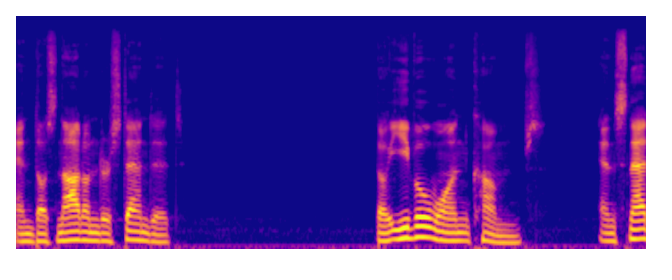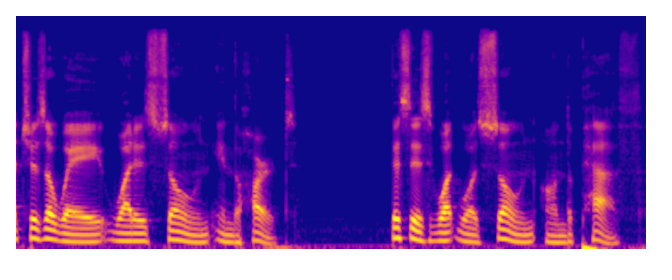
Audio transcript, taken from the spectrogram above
and does not understand it, the evil one comes and snatches away what is sown in the heart. This is what was sown on the path.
